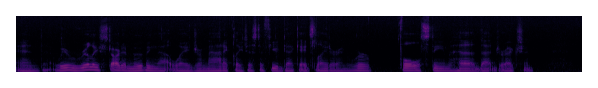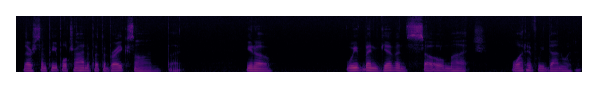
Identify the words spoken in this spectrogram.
and uh, we really started moving that way dramatically just a few decades later, and we're full steam ahead that direction. There's some people trying to put the brakes on, but, you know, we've been given so much. What have we done with it?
